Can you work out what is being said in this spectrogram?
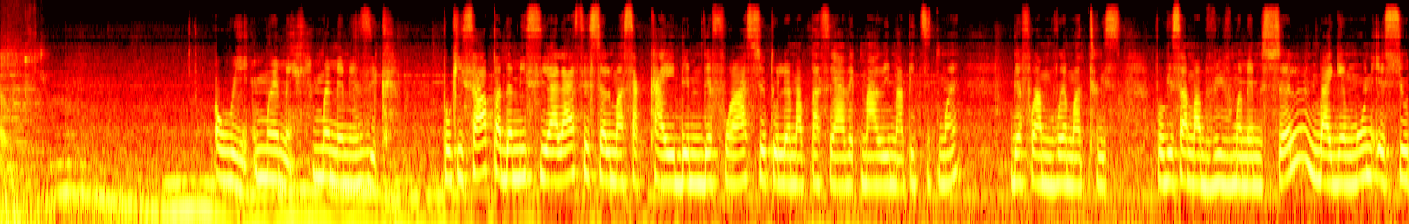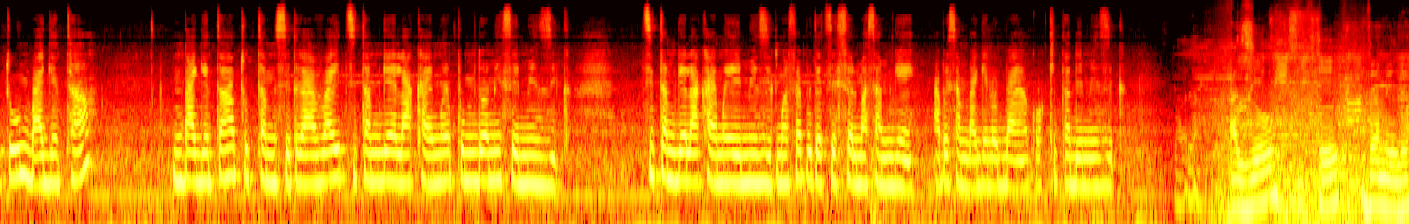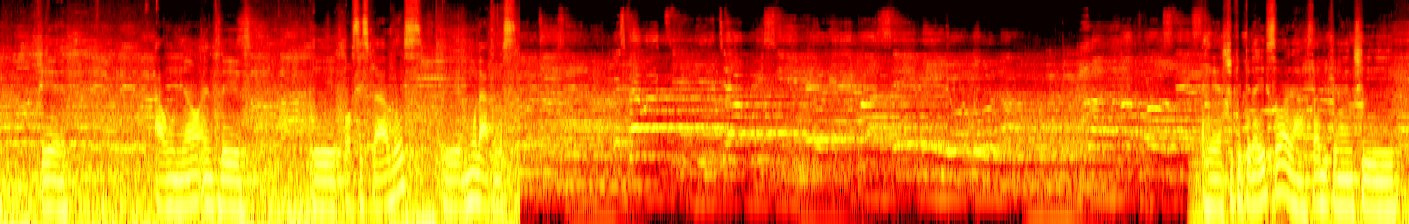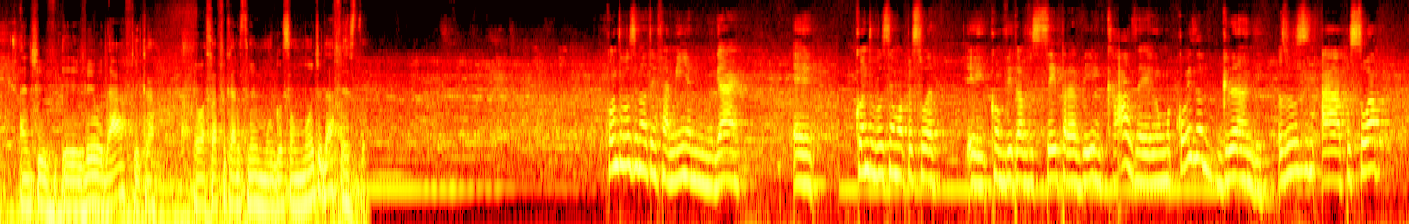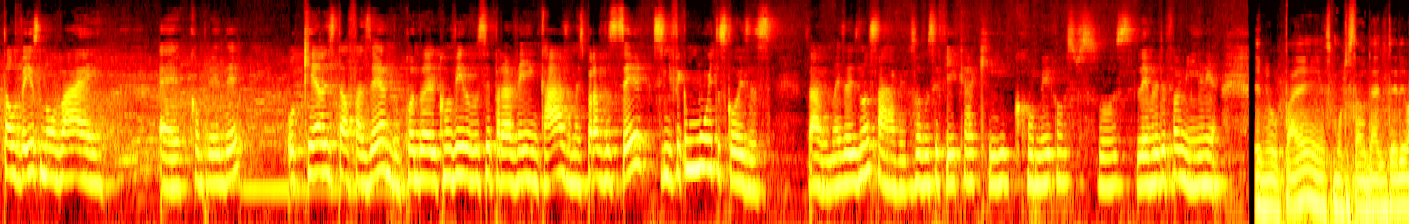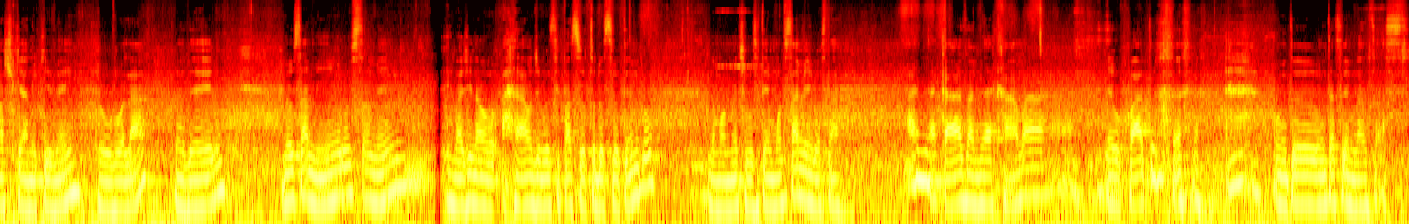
Oui, mwen men müzik. Pou ki sa, padan misiya la, se solman sak ka edem defwa, sotou le map pase avèk mari, ma pitit mwen, defwa m vreman tris. Pou ki sa, map viv mwen mèm sel, m bagen moun, e sotou m bagen tan. M bagen tan, toutan m se travay, titan m gen lakay mwen pou m domi se müzik. Titan m gen lakay mwen e müzik, mwen fe pwetet se solman sa m gen. Apre sa m bagen lot bay anko, kitan de müzik. Azo. E vermelho, que é a união entre e, os escravos e mulatos. É, acho que só olhar, sabe que a gente, a gente é, veio da África, os africanos também gostam muito da festa. Quando você não tem família no lugar, é, quando você é uma pessoa é, convida você para vir em casa, é uma coisa grande. Às vezes a pessoa talvez não vai é, compreender o que ela está fazendo quando ele convida você para vir em casa, mas para você significa muitas coisas, sabe? Mas eles não sabem, só você fica aqui, comer com as pessoas, lembra de família. E meu pai, muito saudade dele, eu acho que ano que vem eu vou lá para ver ele. Meus amigos também, imagina onde você passou todo o seu tempo. Normalmente você tem muitos amigos lá. A minha casa, a minha cama, meu quarto. Muito, muitas lembranças.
